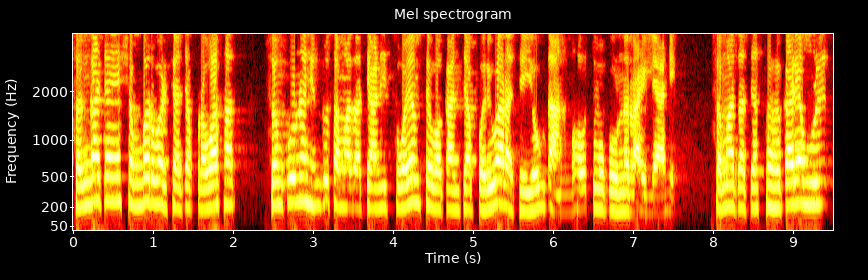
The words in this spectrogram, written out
संघाच्या या शंभर वर्षाच्या प्रवासात संपूर्ण हिंदू समाजाचे आणि स्वयंसेवकांच्या परिवाराचे योगदान महत्त्वपूर्ण राहिले आहे. समाजाच्या सहकार्यामुळेच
